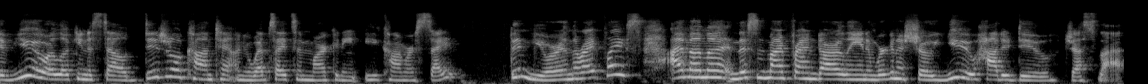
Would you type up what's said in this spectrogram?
If you are looking to sell digital content on your websites and marketing e-commerce site, then you are in the right place. I'm Emma, and this is my friend Darlene, and we're going to show you how to do just that.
